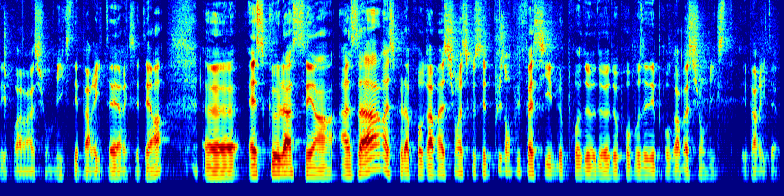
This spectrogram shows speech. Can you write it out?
les programmations mixtes et paritaires, etc. Euh, est-ce que là c'est un hasard? Est-ce que la programmation, est-ce que c'est de plus en plus facile de, pro- de- de- de proposer des programmations mixtes et paritaires?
